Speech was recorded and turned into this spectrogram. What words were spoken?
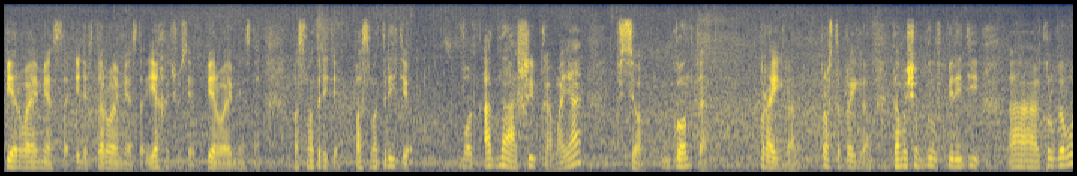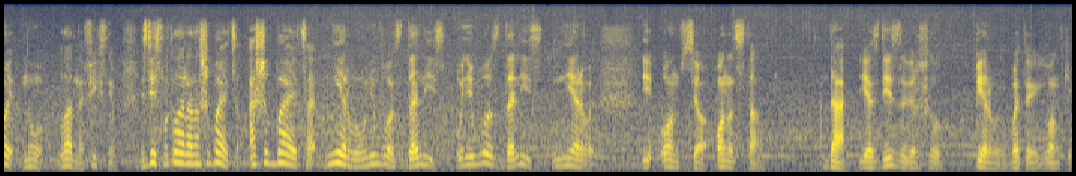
первое место или второе место, я хочу взять первое место. Посмотрите, посмотрите, вот одна ошибка моя, все, гонка проиграна. Просто проиграл. Там еще был впереди а, круговой, ну ладно, фиг с ним. Здесь Макларен ошибается, ошибается, нервы у него сдались, у него сдались нервы. И он все, он отстал. Да, я здесь завершил первую в этой гонке.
